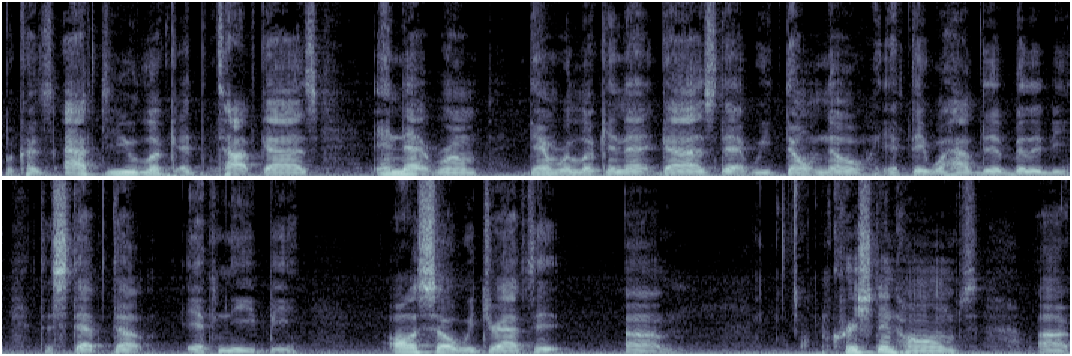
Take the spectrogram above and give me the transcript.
Because after you look at the top guys in that room, then we're looking at guys that we don't know if they will have the ability to step up if need be. Also, we drafted um, Christian Holmes, uh,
